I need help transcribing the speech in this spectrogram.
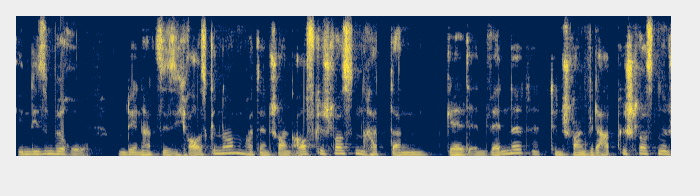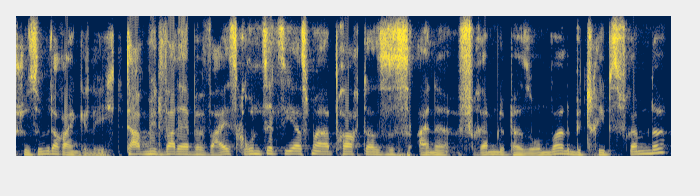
in diesem Büro. Und den hat sie sich rausgenommen, hat den Schrank aufgeschlossen, hat dann Geld entwendet, den Schrank wieder abgeschlossen den Schlüssel wieder reingelegt. Damit war der Beweis grundsätzlich erstmal erbracht, dass es eine fremde Person war, eine Betriebsfremde.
